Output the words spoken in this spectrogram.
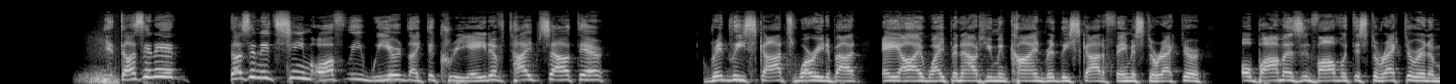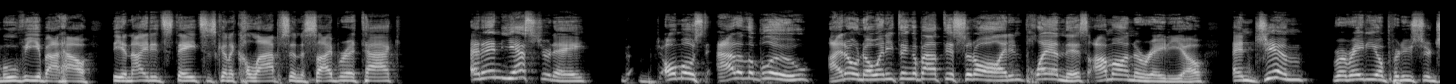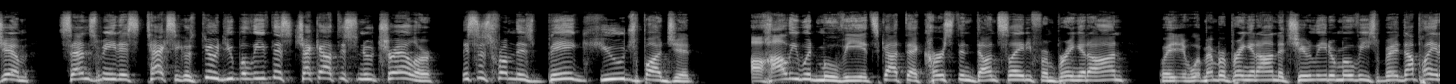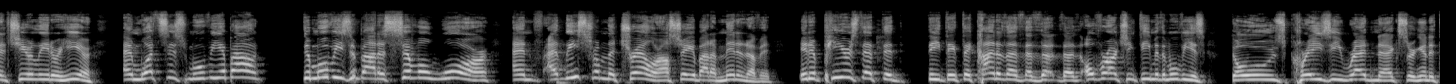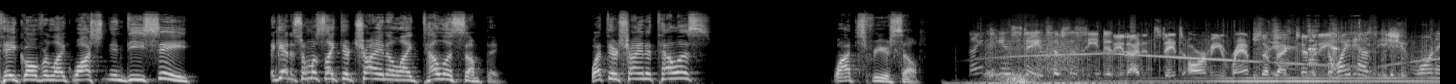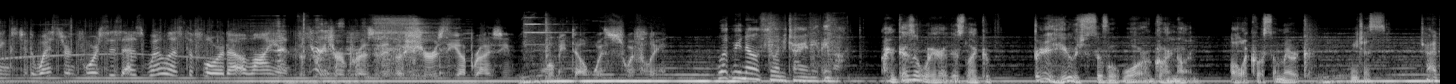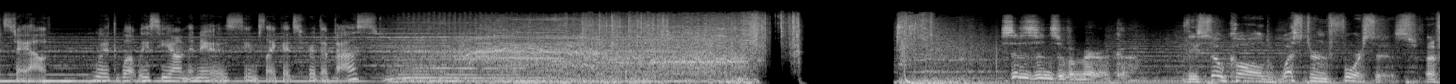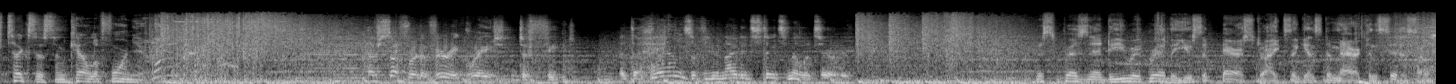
Yeah, doesn't it? Doesn't it seem awfully weird? Like the creative types out there. Ridley Scott's worried about AI wiping out humankind. Ridley Scott, a famous director. Obama is involved with this director in a movie about how the United States is going to collapse in a cyber attack. And then yesterday, almost out of the blue, I don't know anything about this at all. I didn't plan this. I'm on the radio. And Jim, radio producer Jim, sends me this text. He goes, dude, you believe this? Check out this new trailer. This is from this big, huge budget, a Hollywood movie. It's got that Kirsten Dunst lady from Bring It On. Remember Bring It On, the cheerleader movie? Not playing a cheerleader here. And what's this movie about? The movie's about a civil war. And at least from the trailer, I'll show you about a minute of it. It appears that the the, the, the kind of the, the, the overarching theme of the movie is those crazy rednecks are going to take over like Washington, D.C. Again, it's almost like they're trying to like tell us something. What they're trying to tell us, watch for yourself. 19 states have seceded. The United States Army ramps up activity. The White House issued warnings to the Western forces as well as the Florida Alliance. The three-term president assures the uprising will be dealt with swiftly. Let me know if you want to try anything on. Are you guys aware there's like a pretty huge civil war going on all across America? We just try to stay out. With what we see on the news, seems like it's for the best. Citizens of America. The so called Western forces of Texas and California have suffered a very great defeat at the hands of the United States military. Mr. President, do you regret the use of airstrikes against American citizens?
